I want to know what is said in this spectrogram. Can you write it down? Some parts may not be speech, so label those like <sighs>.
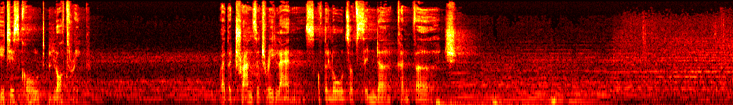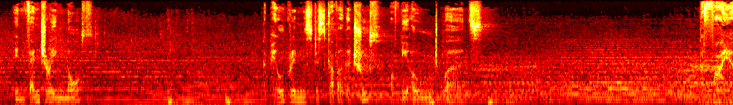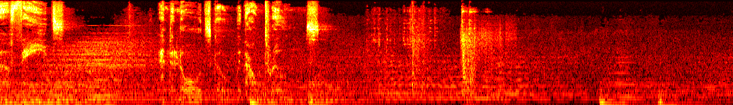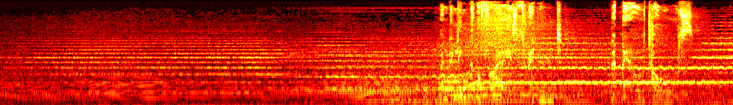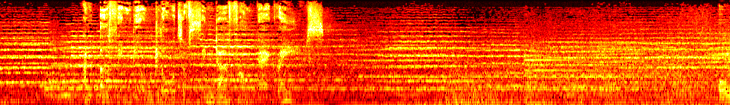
It is called Lothric, where the transitory lands of the Lords of Cinder converge. In venturing north, the pilgrims discover the truth of the old words.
